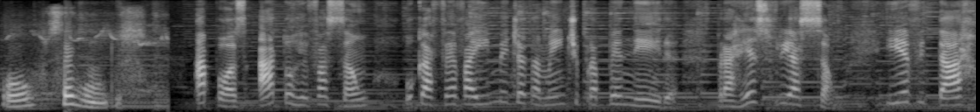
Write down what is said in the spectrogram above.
ou segundos. Após a torrefação, o café vai imediatamente para a peneira, para resfriação e evitar,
